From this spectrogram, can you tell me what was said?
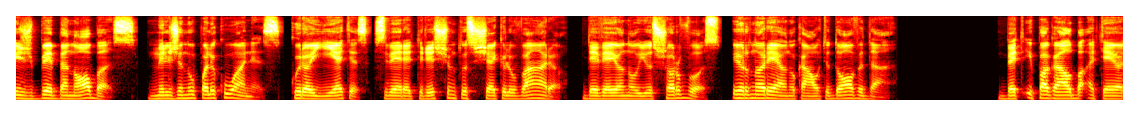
Išbi Benobas, milžinų palikuonis, kurio jėtis svėrė 300 šekelių vario, dėvėjo naujus šarvus ir norėjo nukauti Dovydą. Bet į pagalbą atėjo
